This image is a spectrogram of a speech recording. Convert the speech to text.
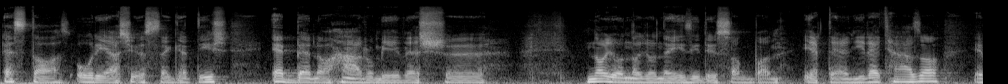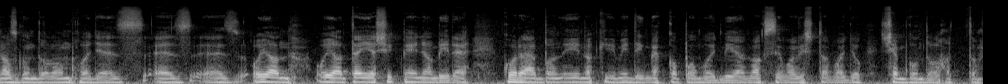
ezt az óriási összeget is ebben a három éves nagyon-nagyon nehéz időszakban érte el Nyíregyháza. Én azt gondolom, hogy ez, ez, ez olyan, olyan teljesítmény, amire korábban én, aki mindig megkapom, hogy milyen maximalista vagyok, sem gondolhattam.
